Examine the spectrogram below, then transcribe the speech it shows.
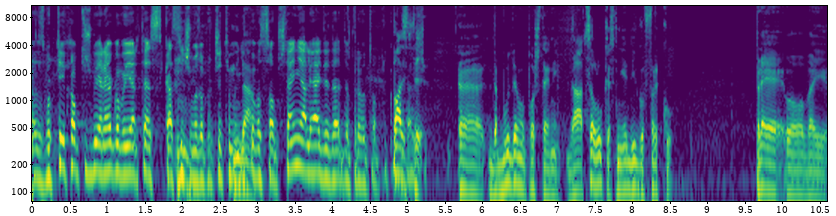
E, Zbog tih optužbi je reagovao i RTS, kasnije ćemo da pročitamo Da. njihovo saopštenje, ali ajde da, da prvo to prokomentariš. Pazite, e, da budemo pošteni, da Aca Lukas nije digo frku pre ovaj, e,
